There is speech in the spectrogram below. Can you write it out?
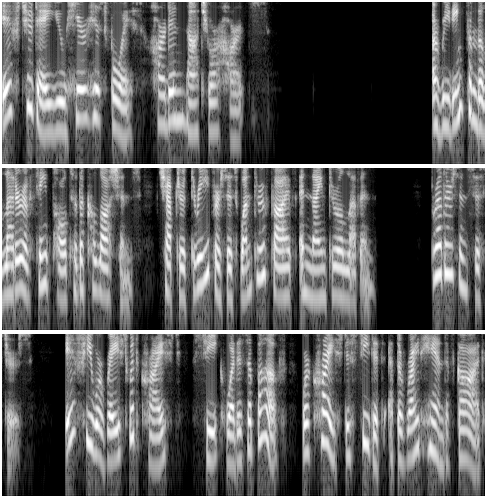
If today you hear his voice, harden not your hearts. A reading from the letter of St. Paul to the Colossians, chapter 3, verses 1 through 5 and 9 through 11. Brothers and sisters, if you were raised with Christ, seek what is above, where Christ is seated at the right hand of God.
